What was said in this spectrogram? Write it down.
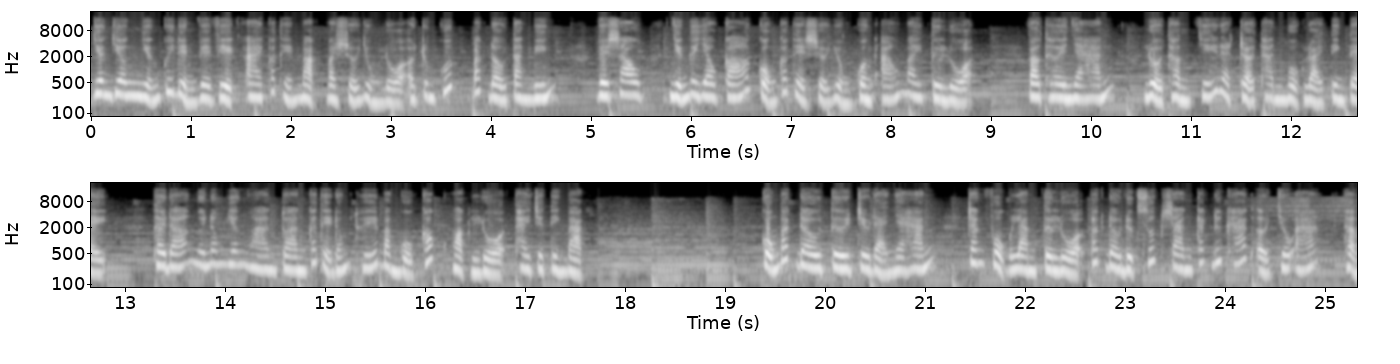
Dần dần những quy định về việc ai có thể mặc và sử dụng lụa ở Trung Quốc bắt đầu tan biến. Về sau, những người giàu có cũng có thể sử dụng quần áo may từ lụa. Vào thời nhà Hán, lụa thậm chí đã trở thành một loại tiền tệ. Thời đó, người nông dân hoàn toàn có thể đóng thuế bằng ngũ cốc hoặc lụa thay cho tiền bạc. Cũng bắt đầu từ triều đại nhà Hán, trang phục làm từ lụa bắt đầu được xuất sang các nước khác ở châu Á, thậm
